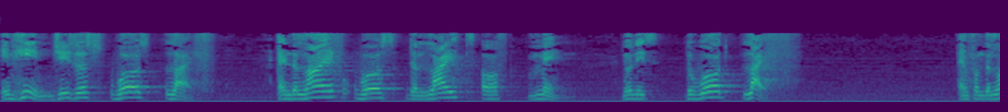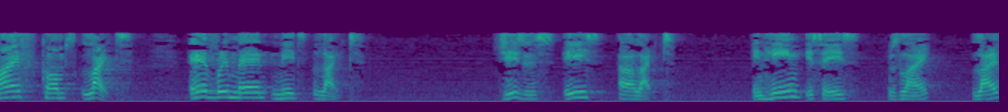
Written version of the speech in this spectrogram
In him, Jesus was life. And the life was the light of men. Notice the word life. And from the life comes light. Every man needs light. Jesus is our light. In him, it says, was light, life,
